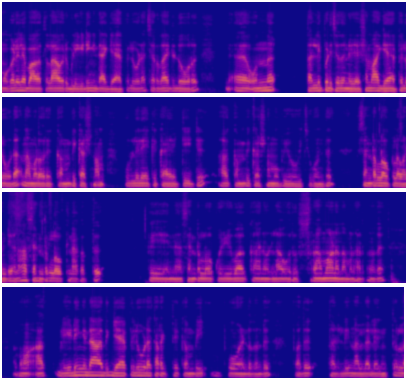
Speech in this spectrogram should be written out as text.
മുകളിലെ ഭാഗത്തുള്ള ആ ഒരു ബ്ലീഡിങ്ങിന്റെ ആ ഗ്യാപ്പിലൂടെ ചെറുതായിട്ട് ഡോറ് ഒന്ന് തള്ളിപ്പിടിച്ചതിന് ശേഷം ആ ഗ്യാപ്പിലൂടെ നമ്മളൊരു കമ്പി കഷ്ണം ഉള്ളിലേക്ക് കയറ്റിയിട്ട് ആ കമ്പി കഷ്ണം ഉപയോഗിച്ചുകൊണ്ട് സെൻട്രൽ ലോക്കുള്ള വണ്ടിയാണ്. ആ സെൻട്രൽ ലോക്കിനകത്ത് പിന്നെ സെൻട്രൽ ലോക്ക് ഒഴിവാക്കാനുള്ള ഒരു ശ്രമമാണ് നമ്മൾ നടത്തുന്നത്. അപ്പോൾ ആ ബ്ലീഡിങ്ങിന്റെ ആ ഗ്യാപ്പിലൂടെ കറക്റ്റ് കമ്പി പോകേണ്ടതുണ്ട്. അപ്പോൾ അത് തള്ളി നല്ല ലെങ്ത്തുള്ള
